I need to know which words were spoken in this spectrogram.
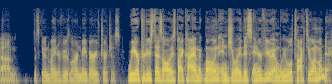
um, let's get into my interview with Lauren Mayberry of Chvrches. We are produced as always by Kaya McMullen. Enjoy this interview, and we will talk to you on Monday.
